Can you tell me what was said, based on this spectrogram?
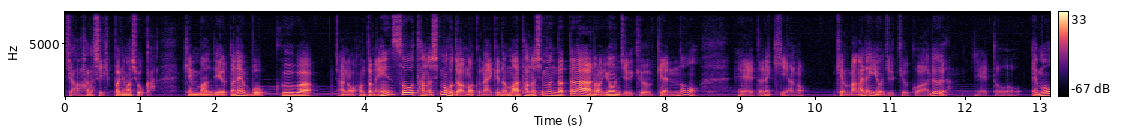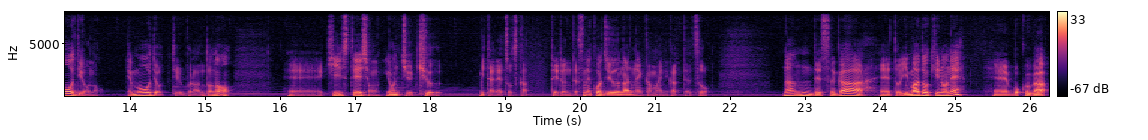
じゃあ話引っ張りましょうか。鍵盤で言うとね、僕は、あの、本当の演奏を楽しむほどはうまくないけど、まあ楽しむんだったら、あの、49件の、えっ、ー、とね、あの、鍵盤がね、49個ある、えっ、ー、と、M オーディオの、M オーディオっていうブランドの、えー、キーステーション49みたいなやつを使ってるんですね。これ十何年か前に買ったやつを。なんですが、えっ、ー、と、今時のね、えー、僕が、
